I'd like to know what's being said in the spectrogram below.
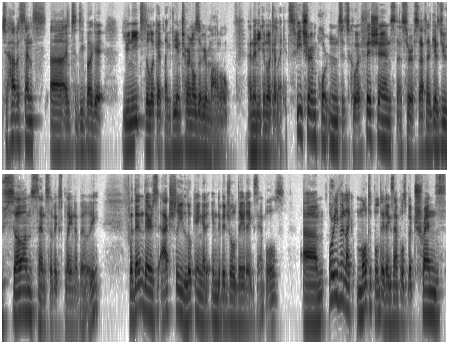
to have a sense uh, and to debug it, you need to look at like the internals of your model. And then you can look at like its feature importance, its coefficients, that sort of stuff. That gives you some sense of explainability. But then there's actually looking at individual data examples um, or even like multiple data examples, but trends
